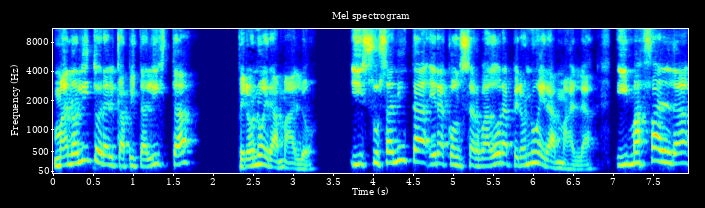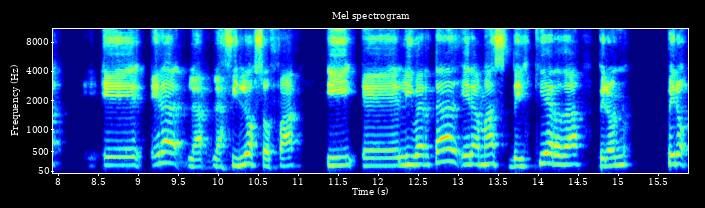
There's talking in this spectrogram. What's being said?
Manolito era el capitalista, pero no era malo. Y Susanita era conservadora, pero no era mala. Y Mafalda eh, era la, filósofa y Libertad era más de izquierda, pero pero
